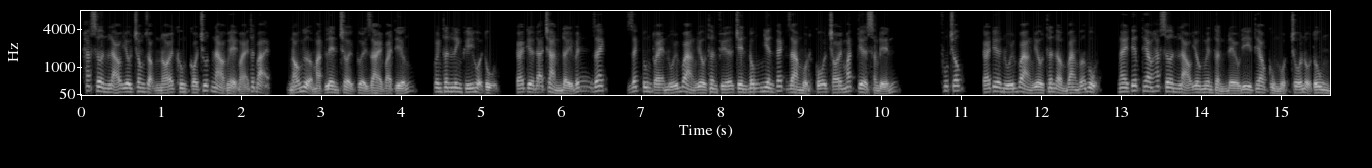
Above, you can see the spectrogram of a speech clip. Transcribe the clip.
Hát sơn lão yêu trong giọng nói không có chút nào hề mãi thất bại, nó ngửa mặt lên trời cười dài vài tiếng, quanh thân linh khí hội tụ, cái kia đã tràn đầy vết rách rách tung tóe núi vàng yêu thân phía trên bỗng nhiên cách ra một cỗ chói mắt kia sang đến. Phút chốc cái tia núi vàng yêu thân ẩm vang vỡ vụn, ngay tiếp theo hát sơn lão yêu nguyên thần đều đi theo cùng một chỗ nổ tung.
